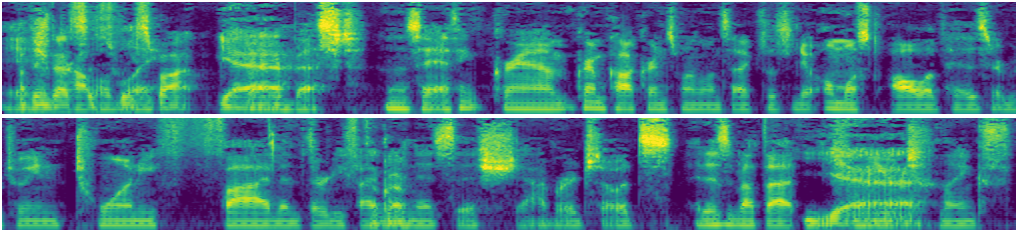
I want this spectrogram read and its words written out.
I think that's probably. the sweet spot. Yeah. Your best. I'm gonna say I think Graham Graham Cochrane's one of the ones I listen to. Almost all of his are between 25 and 35 okay. minutes ish average. So it's it is about that yeah. length.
